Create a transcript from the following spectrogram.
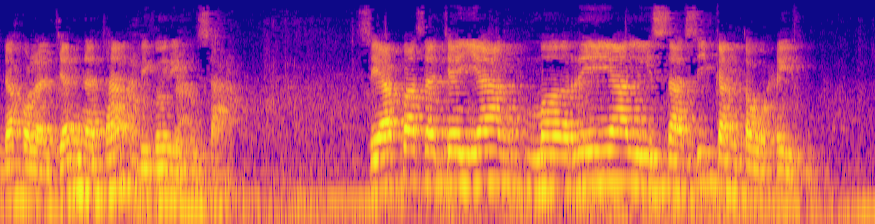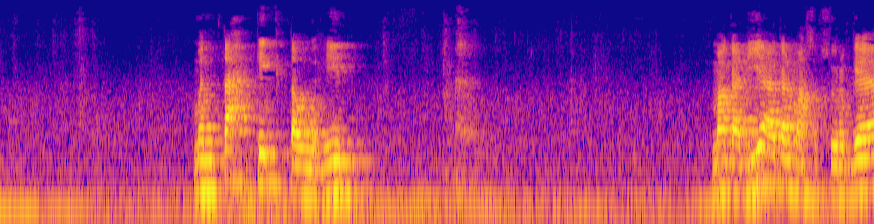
dakhala jannata bighairi hisab. Siapa saja yang merealisasikan tauhid mentahkik tauhid maka dia akan masuk surga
